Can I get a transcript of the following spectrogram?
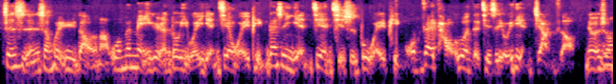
真实人生会遇到的吗？我们每一个人都以为眼见为凭，但是眼见其实不为凭。我们在讨论的其实有一点这样子哦。就是说，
